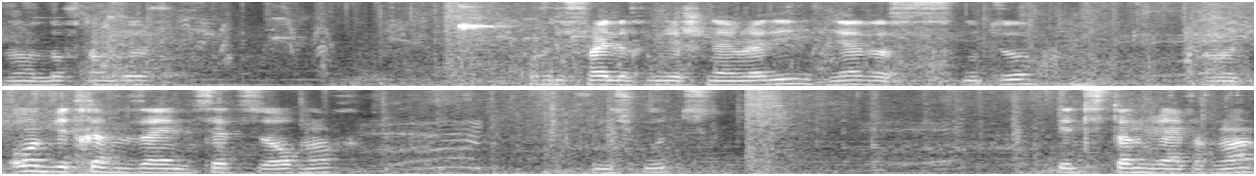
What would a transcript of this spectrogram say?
So, Luftangriff. Hoffe, die Pfeile kriegen wir schnell ready. Ja, das ist gut so. Und wir treffen seinen Set auch noch. Finde ich gut. Den stunnen wir einfach mal.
